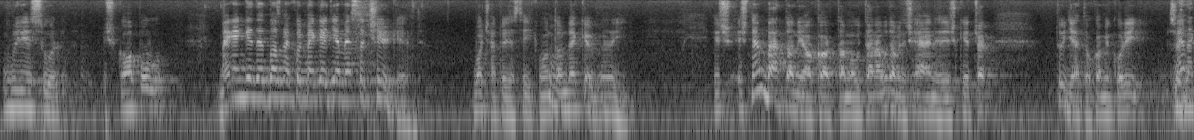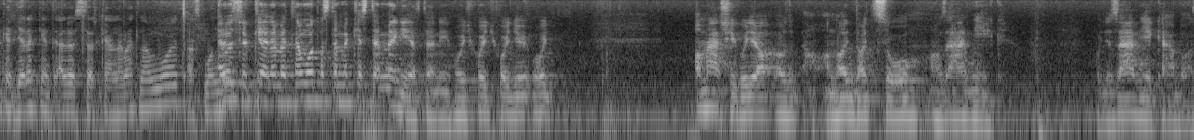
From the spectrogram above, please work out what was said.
Újész úr, és apu, megengeded az meg, hogy megegyem ezt a csirkét? Bocsánat, hogy ezt így mondtam, de körülbelül így. És, és nem bántani akartam, utána ment és elnézést kért, csak tudjátok, amikor így... És ez neked gyerekként először kellemetlen volt? Azt mondod? Először kellemetlen volt, aztán megkezdtem megérteni, hogy, hogy, hogy, hogy a másik ugye a, a nagy-nagy szó az árnyék. Hogy az árnyékában.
